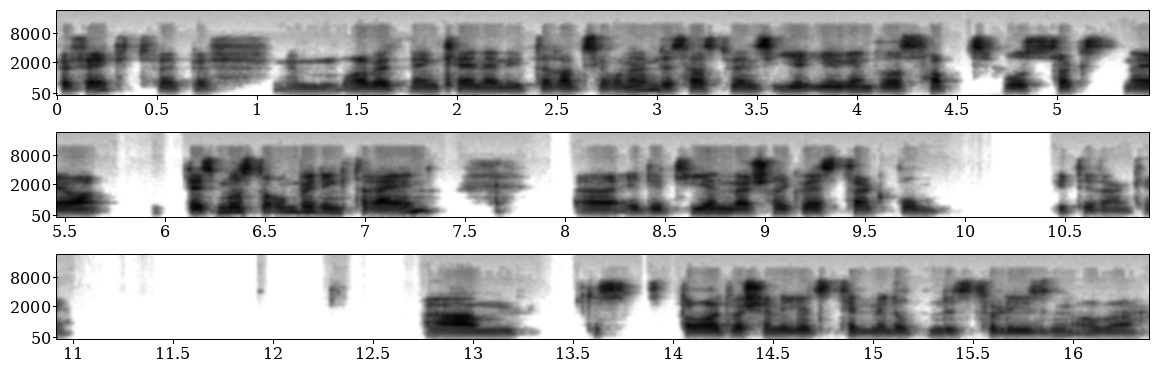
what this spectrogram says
perfekt, weil wir arbeiten in kleinen Iterationen. Das heißt, wenn ihr irgendwas habt, wo du sagst, naja, das muss da unbedingt rein, äh, editieren, Merge Request, zack, bumm. Bitte, danke. Ähm, das dauert wahrscheinlich jetzt zehn Minuten, das zu lesen, aber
